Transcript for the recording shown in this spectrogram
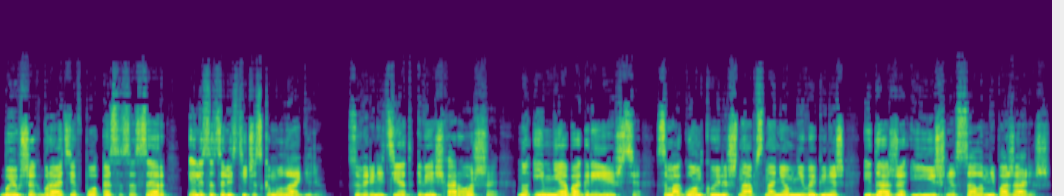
бывших братьев по СССР или социалистическому лагерю. Суверенитет – вещь хорошая, но им не обогреешься, самогонку или шнапс на нем не выгонишь и даже яичню с салом не пожаришь.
